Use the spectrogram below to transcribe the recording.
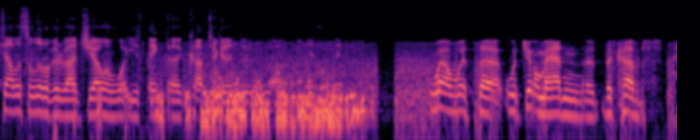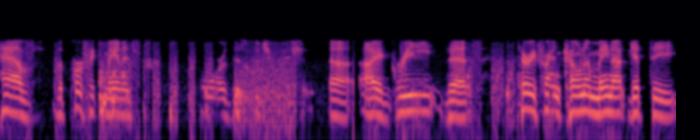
tell us a little bit about Joe and what you think the Cubs are going to do uh, against the Indians? Well, with uh, with Joe Maddon, the, the Cubs have the perfect manager for this situation. Uh, I agree that Terry Francona may not get the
